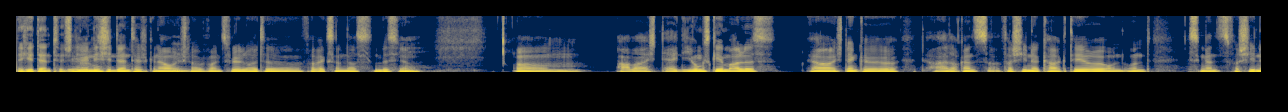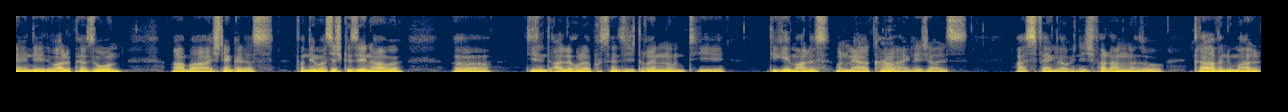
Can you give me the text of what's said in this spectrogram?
Nicht identisch. Ne? nicht identisch, genau. Und Ich Mhm. glaube, ganz viele Leute verwechseln das ein bisschen. Ähm, aber ich, die Jungs geben alles. Ja, ich denke, der hat auch ganz verschiedene Charaktere und, und ist eine ganz verschiedene individuelle Person. Aber ich denke, dass von dem, was ich gesehen habe, äh, die sind alle hundertprozentig drin und die, die geben alles. Und mehr kann Ja. man eigentlich als, als Fan, glaube ich, nicht verlangen. Also klar, wenn du mal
